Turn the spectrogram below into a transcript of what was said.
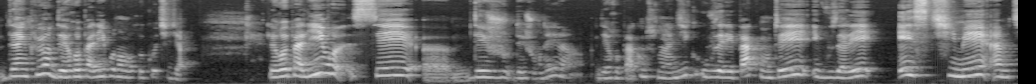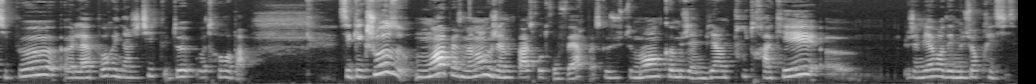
d'inclure des repas libres dans votre quotidien. Les repas libres, c'est euh, des, des, journées, hein, des repas comme son nom l'indique, où vous n'allez pas compter et vous allez estimer un petit peu euh, l'apport énergétique de votre repas. C'est quelque chose, moi personnellement, que j'aime pas trop trop faire parce que justement, comme j'aime bien tout traquer, euh, j'aime bien avoir des mesures précises.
